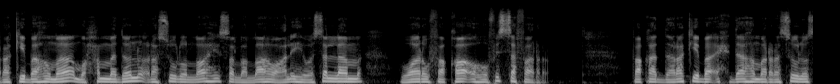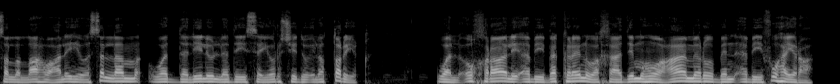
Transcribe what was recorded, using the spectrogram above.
ركبهما محمد رسول الله صلى الله عليه وسلم ورفقاؤه في السفر. فقد ركب إحداهما الرسول صلى الله عليه وسلم والدليل الذي سيرشد إلى الطريق والأخرى لأبي بكر وخادمه عامر بن أبي فهيرة.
